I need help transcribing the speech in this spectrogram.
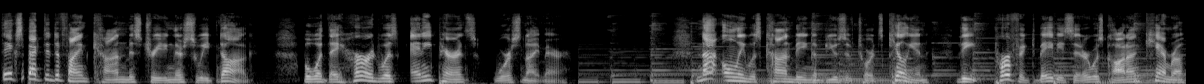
they expected to find Khan mistreating their sweet dog. But what they heard was any parents worst nightmare. Not only was Khan being abusive towards Killian the perfect babysitter was caught on camera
